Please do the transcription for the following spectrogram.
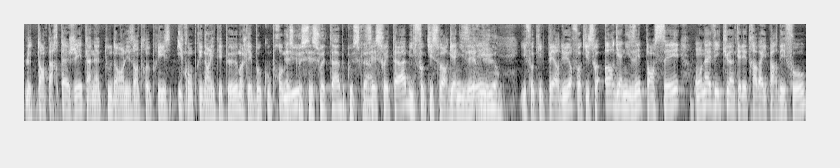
le temps partagé est un atout dans les entreprises, y compris dans les TPE. Moi, je l'ai beaucoup promu. Est-ce que c'est souhaitable que cela C'est souhaitable. Il faut qu'il soit organisé. Perdure. Il faut qu'il perdure. Il faut qu'il soit organisé, pensé. On a vécu un télétravail par défaut.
